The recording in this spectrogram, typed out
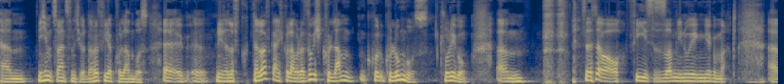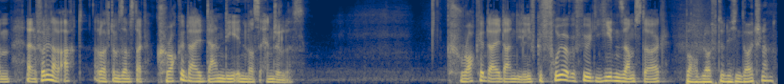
Ähm, nicht um 22 Uhr, da läuft wieder Columbus. Äh, äh, nee, da läuft, da läuft gar nicht Columbo, da läuft wirklich Colum, Col- Columbus. Entschuldigung. Ähm, das ist aber auch fies, das haben die nur gegen mir gemacht. Ähm, dann Viertel nach acht läuft am Samstag Crocodile Dundee in Los Angeles. Crocodile Dundee lief früher gefühlt jeden Samstag. Warum läuft er nicht in Deutschland?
